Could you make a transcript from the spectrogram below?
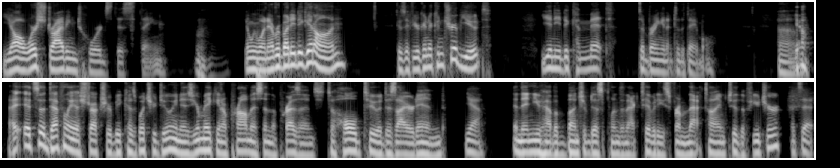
y'all, we're striving towards this thing, Mhm. and we Mhm. want everybody to get on. Because if you're going to contribute, you need to commit to bringing it to the table. Um, yeah it's a definitely a structure because what you're doing is you're making a promise in the present to hold to a desired end. Yeah, and then you have a bunch of disciplines and activities from that time to the future that's it.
